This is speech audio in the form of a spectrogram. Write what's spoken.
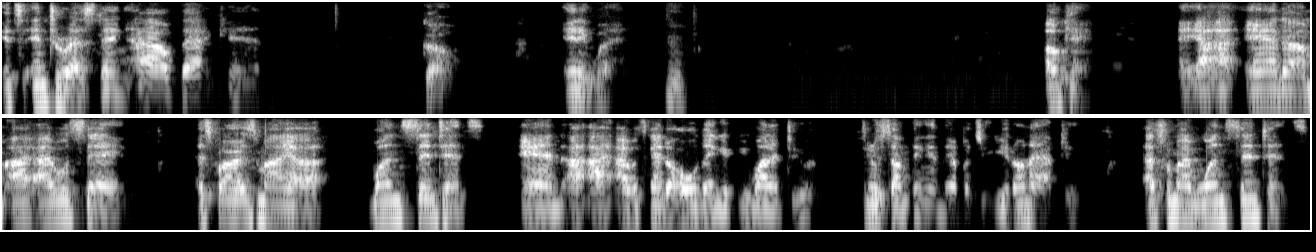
it's interesting how that can go. Anyway. Hmm. Okay. I- I- And um, I, I will say, as far as my uh, one sentence, and I, I, I was kind of holding if you wanted to throw something in there, but you, you don't have to. As for my one sentence,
